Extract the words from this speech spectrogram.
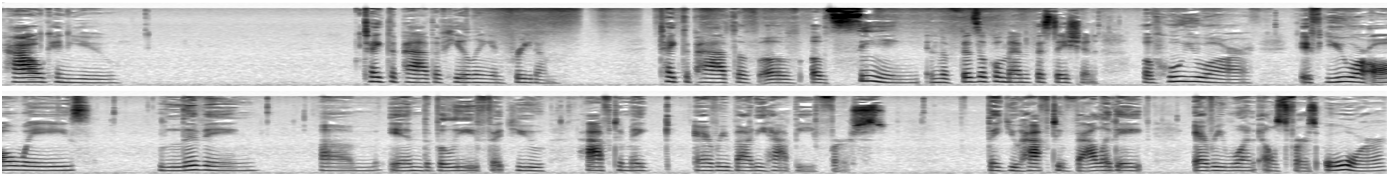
How can you take the path of healing and freedom? Take the path of, of, of seeing in the physical manifestation of who you are if you are always living um, in the belief that you have to make everybody happy first, that you have to validate everyone else first, or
